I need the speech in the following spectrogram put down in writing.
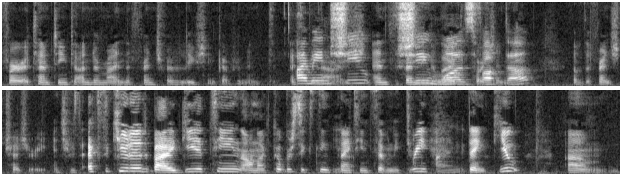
for attempting to undermine the French Revolution government. I mean, she and she spending a was portion fucked up. Of the French treasury, and she was executed by guillotine on October sixteenth, Yeah. nineteen seventy three. I, Thank you. Um,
